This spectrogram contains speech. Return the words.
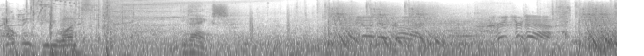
Help me, BD1. Thanks. Be on your guard! Creature down!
